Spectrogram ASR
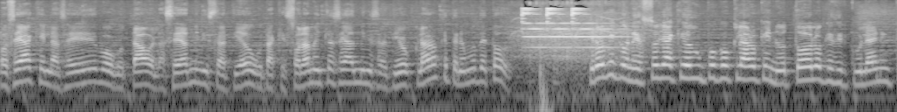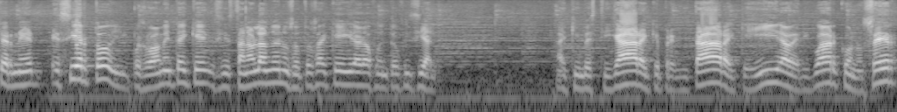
O sea que en la sede de Bogotá o la sede administrativa de Bogotá, que solamente sea administrativo, claro que tenemos de todo. Creo que con esto ya quedó un poco claro que no todo lo que circula en internet es cierto y pues obviamente hay que, si están hablando de nosotros, hay que ir a la fuente oficial. Hay que investigar, hay que preguntar, hay que ir, averiguar, conocer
